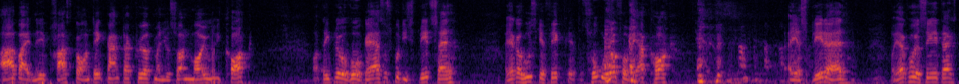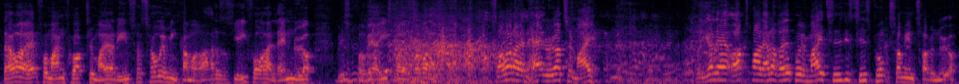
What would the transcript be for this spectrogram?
arbejdede nede i præstgården. Dengang der kørte man jo sådan møg ud i kok. Og det blev hugget af, så skulle de splitte ad. Og jeg kan huske, at jeg fik øh, to øre for hver kok. At jeg splittede ad. Og jeg kunne jo se, at der, der var alt for mange kok til mig alene. Så tog jeg mine kammerater, og så siger I får halvanden øre, hvis for hver is. Så var, der, så var der en halv øre til mig. Så jeg lavede optrådt allerede på et meget tidligt tidspunkt som entreprenør.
